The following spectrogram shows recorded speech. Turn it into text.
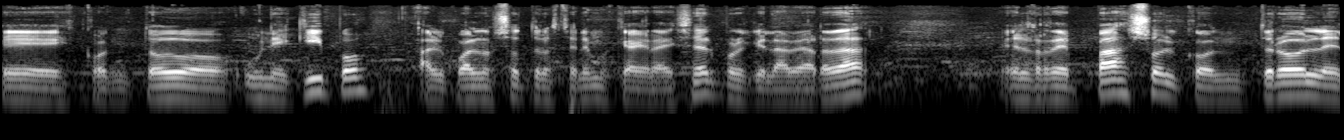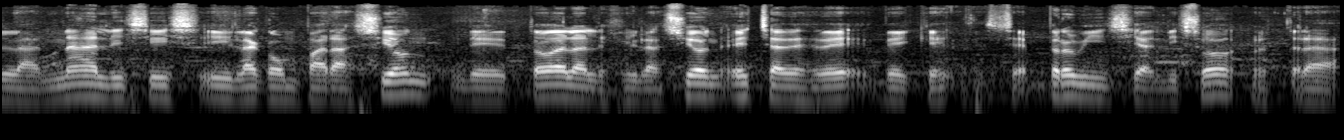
eh, con todo un equipo al cual nosotros tenemos que agradecer porque la verdad el repaso, el control, el análisis y la comparación de toda la legislación hecha desde que se provincializó nuestra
